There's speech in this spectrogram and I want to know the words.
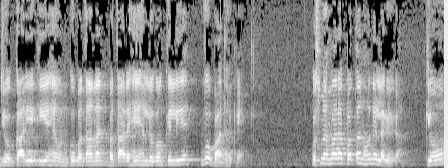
जो कार्य किए हैं, उनको बताना, बता रहे हैं लोगों के लिए, वो बाधक है। उसमें हमारा पतन होने लगेगा। क्यों?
